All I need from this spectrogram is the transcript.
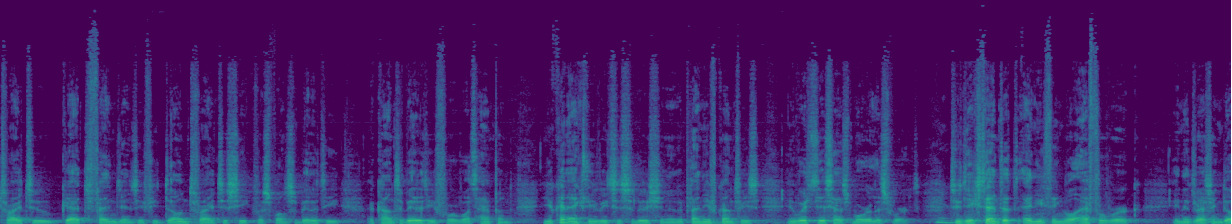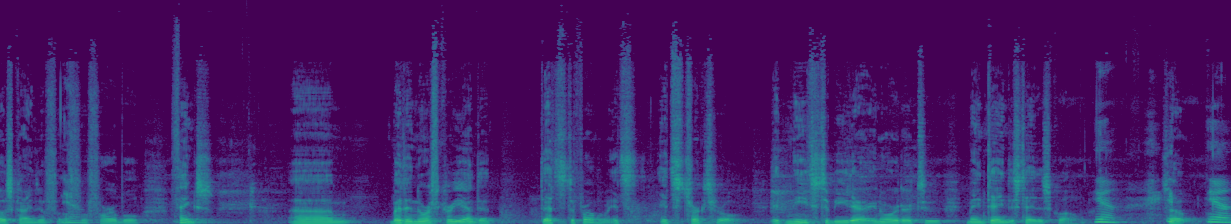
try to get vengeance, if you don't try to seek responsibility, accountability for what's happened, you can actually reach a solution. And there are plenty of countries in which this has more or less worked, Yeah. to the extent that anything will ever work in addressing those kinds of, of, Yeah. of horrible things. Um, but in North Korea, that, that's the problem. It's, it's structural. It needs to be there in order to maintain the status quo. Yeah. So, It- yeah.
